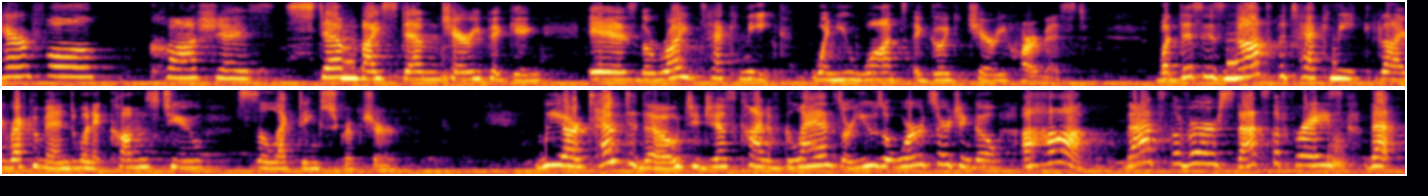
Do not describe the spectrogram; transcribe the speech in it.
careful, cautious, stem by stem cherry picking is the right technique when you want a good cherry harvest. But this is not the technique that I recommend when it comes to selecting scripture. We are tempted, though, to just kind of glance or use a word search and go, aha, that's the verse, that's the phrase that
